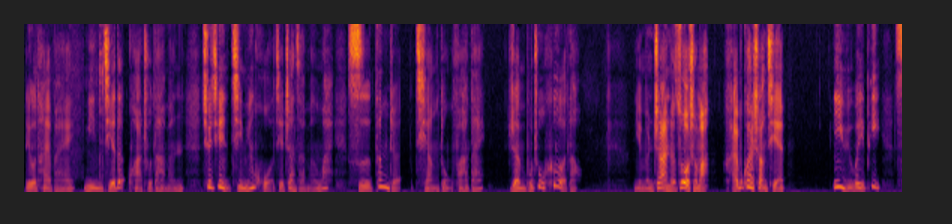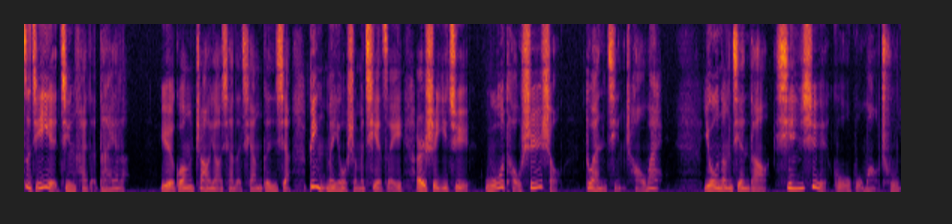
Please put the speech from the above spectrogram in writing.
刘太白敏捷地跨出大门，却见几名伙计站在门外，死瞪着墙洞发呆，忍不住喝道：“你们站着做什么？还不快上前！”一语未毕，自己也惊骇地呆了。月光照耀下的墙根下，并没有什么窃贼，而是一具无头尸首，断颈朝外，犹能见到鲜血汩汩冒出，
